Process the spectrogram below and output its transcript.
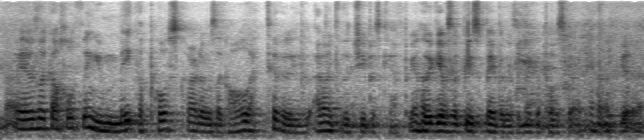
No, it was like a whole thing. You make a postcard. It was like a whole activity. I went to the cheapest camp. You know, they give us a piece of paper. They said, make a postcard. You know,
